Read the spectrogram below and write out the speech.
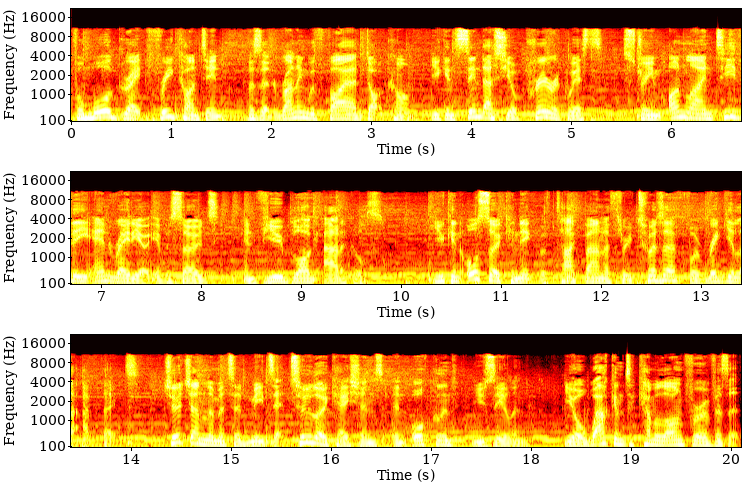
For more great free content, visit runningwithfire.com. You can send us your prayer requests, stream online TV and radio episodes, and view blog articles. You can also connect with Tak Bhana through Twitter for regular updates. Church Unlimited meets at two locations in Auckland, New Zealand. You are welcome to come along for a visit.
